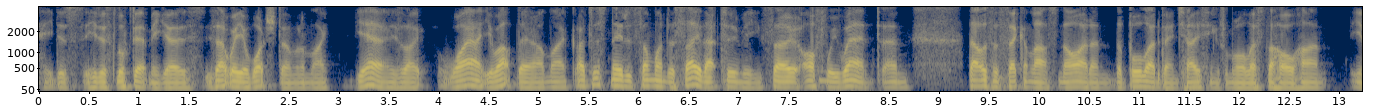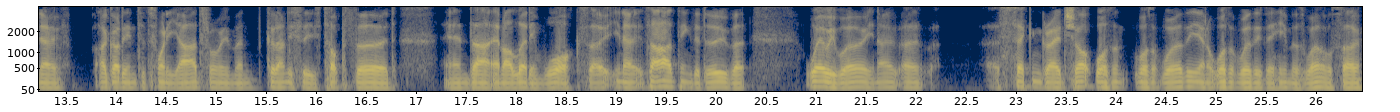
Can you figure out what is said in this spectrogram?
he just he just looked at me goes, Is that where you watched him? And I'm like, yeah. And he's like, why aren't you up there? I'm like, I just needed someone to say that to me. So off we went. And that was the second last night. And the bull I'd been chasing for more or less the whole hunt, you know, I got into 20 yards from him and could only see his top third. And, uh, and I let him walk. So, you know, it's a hard thing to do, but where we were, you know, a second grade shot wasn't wasn't worthy, and it wasn't worthy to him as well. So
